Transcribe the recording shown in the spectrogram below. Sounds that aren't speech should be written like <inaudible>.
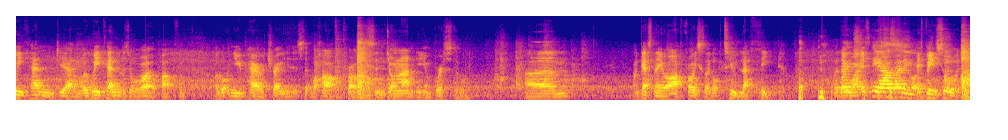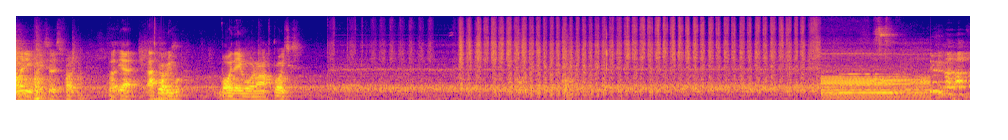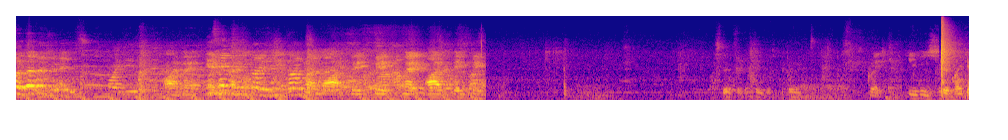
weekend, yeah, my weekend was alright apart from I got a new pair of trainers that were half price in John Anthony in Bristol. Um, I guess they were half price because I got two left feet. But don't worry, it's, he has anyway. it's been sorted now anyway, so it's fine. But yeah, that's probably why they were on half price.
